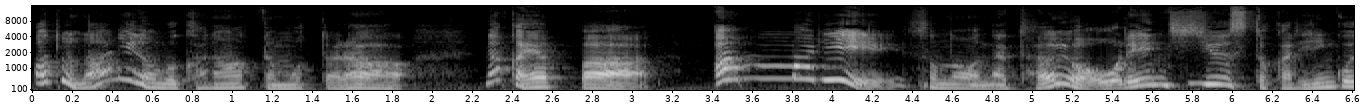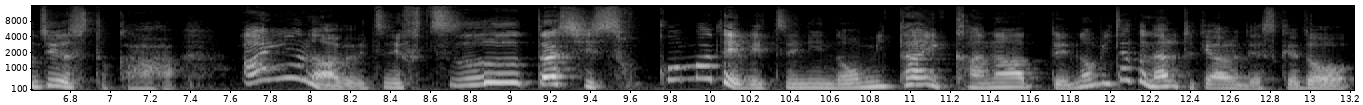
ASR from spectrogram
あと何飲むかなって思ったら、なんかやっぱ、あんまり、その、な、例えばオレンジジュースとかリンゴジュースとか、ああいうのは別に普通だし、そこで別に飲みたいかなって、飲みたくなる時あるんですけど、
